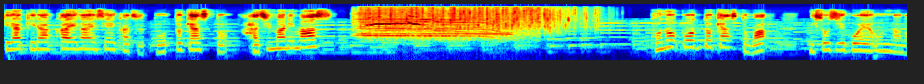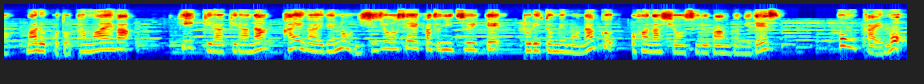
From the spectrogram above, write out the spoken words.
キラキラ海外生活ポッドキャスト始まります。このポッドキャストは、みそじ声女のまることたまえが、非キラキラな海外での日常生活について取り留めもなくお話をする番組です。今回も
